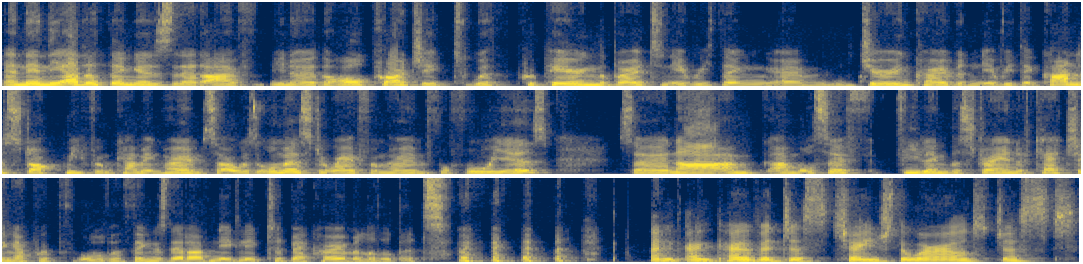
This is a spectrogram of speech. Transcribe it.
And then the other thing is that I've, you know, the whole project with preparing the boat and everything um, during COVID and everything kind of stopped me from coming home. So I was almost away from home for four years. So now I'm I'm also feeling the strain of catching up with all the things that I've neglected back home a little bit. and and COVID just changed the world, just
